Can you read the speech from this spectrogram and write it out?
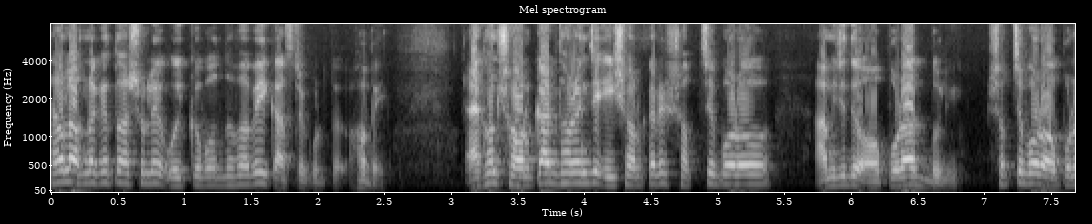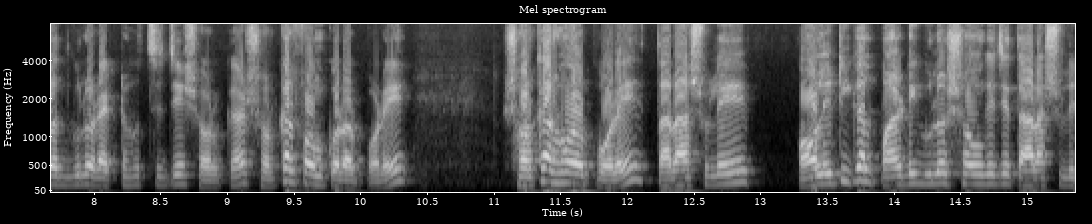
তাহলে আপনাকে তো আসলে ঐক্যবদ্ধভাবেই কাজটা করতে হবে। এখন সরকার ধরেন যে, এই সরকারের সবচেয়ে বড়, আমি যদি অপরাধ বলি, সবচেয়ে বড় অপরাধগুলোর একটা হচ্ছে যে, সরকার সরকার ফর্ম করার পরে, সরকার হওয়ার পরে তারা আসলে পলিটিক্যাল পার্টিগুলোর সঙ্গে যে তার আসলে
